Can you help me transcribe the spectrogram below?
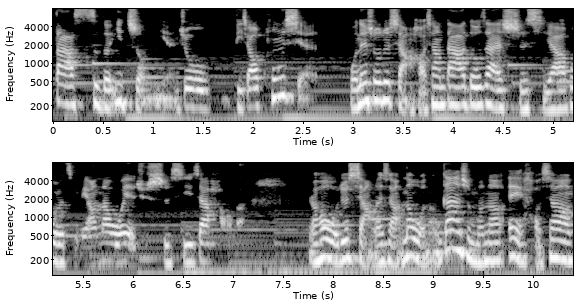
大四的一整年就比较空闲。我那时候就想，好像大家都在实习啊或者怎么样，那我也去实习一下好了。然后我就想了想，那我能干什么呢？哎，好像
